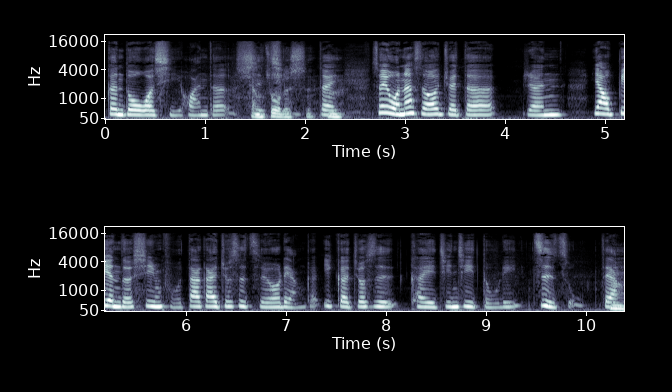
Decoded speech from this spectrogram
更多我喜欢的事情。做的事，对。所以我那时候觉得，人要变得幸福，大概就是只有两个，一个就是可以经济独立自主，这样；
